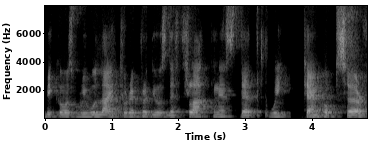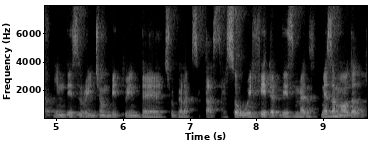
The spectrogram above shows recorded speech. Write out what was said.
because we would like to reproduce the flatness that we can observe in this region between the two galaxy clusters. So we fitted this MESA model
